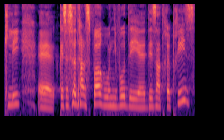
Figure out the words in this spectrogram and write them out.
clés, euh, que ce soit dans le sport ou au niveau des, euh, des entreprises.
